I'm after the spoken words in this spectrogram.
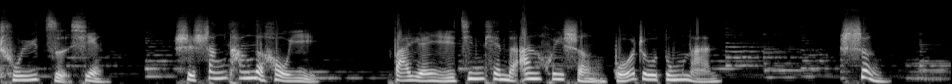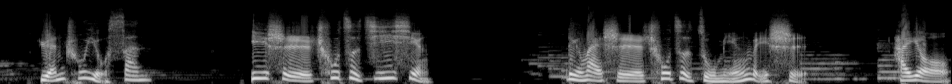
出于子姓，是商汤的后裔，发源于今天的安徽省亳州东南。盛，原出有三，一是出自姬姓。另外是出自祖名为氏，还有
